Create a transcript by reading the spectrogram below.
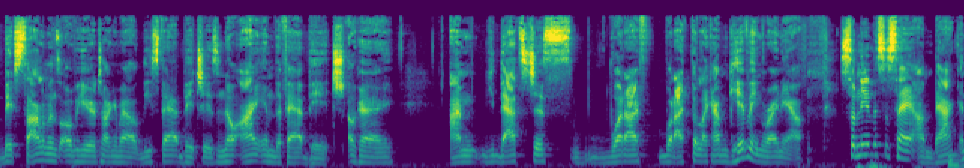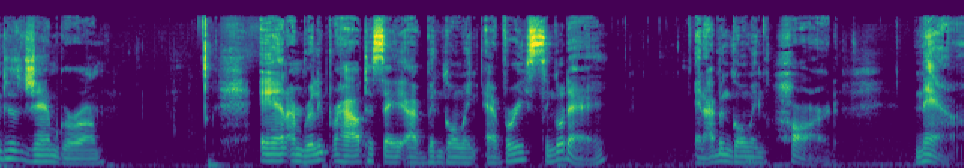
bitch, Solomon's over here talking about these fat bitches. No, I am the fat bitch. Okay. I'm that's just what I what I feel like I'm giving right now. So needless to say, I'm back into the gym, girl. And I'm really proud to say I've been going every single day and I've been going hard. Now,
